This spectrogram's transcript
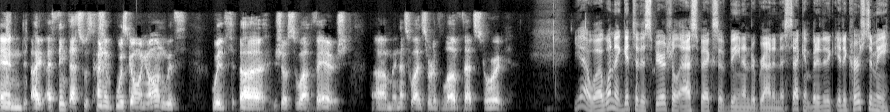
and I, I, think that's what kind of was going on with with uh, Josuat-Vergès, um, and that's why I sort of love that story. Yeah, well, I want to get to the spiritual aspects of being underground in a second, but it, it occurs to me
